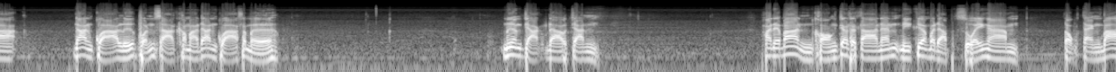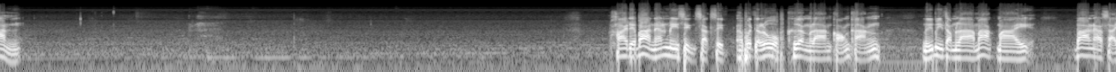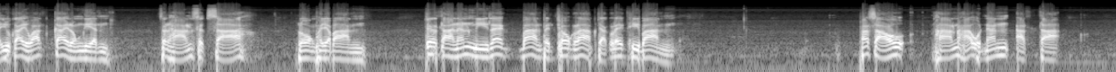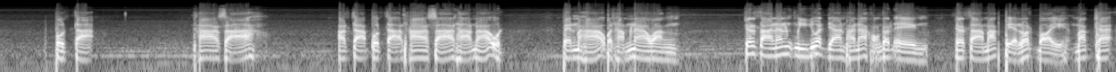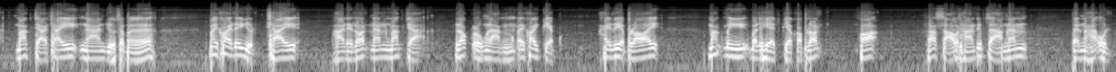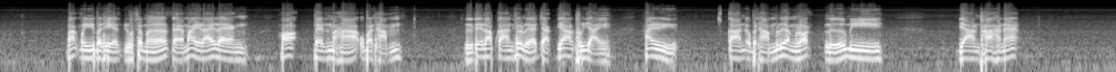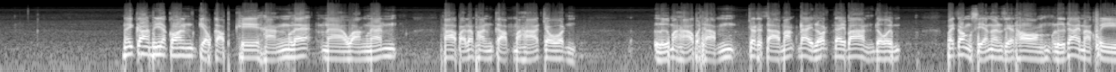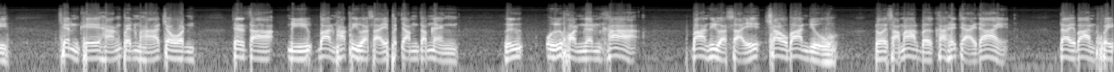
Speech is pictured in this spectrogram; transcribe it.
ด้านขวาหรือผลสาดเข้ามาด้านขวาเสมอ เนื่องจากดาวจันทร์ภายในบ้านของเจ้าชะตานั้นมีเครื่องประดับสวยงาม ตกแต่งบ้าน ภายในบ้านนั้นมีสิ่งศักดิ์สิทธิ์พระพุทธรูปเครื่องรางของขลัง หรือมีตำรามากมาย บ้านอาศัยอยู่ใกล้วัด ใกล้โรงเรียน สถานศึกษา โรงพยาบาล เจ้าตานั้นมีเลขบ้านเป็นโชคลาภจากเลขที่บ้าน พระเสาฐานมหาอุดนั้นอัตตะ ปุตตะทาสาอัตตะปุตตะทาสาฐานมหาอุด เป็นมหาอุปถัมภ์นาวังเจ้าตานั้นมียวดยานพาหนะของตนเองเจ้าตามักเปลี่ยนรถบ่อย มักจะมักจะใช้งานอยู่เสมอ ไม่ค่อยได้หยุดใช้ภายในรถนั้นมักจะลกหลุงหลังไม่ค่อยเก็บให้เรียบร้อย มักมีอุบัติเหตุเกี่ยวกับรถ เพราะพระเสาฐานที่สามนั้น เป็นมหาอุด มักมีอุบัติเหตุอยู่เสมอแต่ไม่ร้ายแรง เพราะเป็นมหาอุปถัมภ์ หรือได้รับการช่วยเหลือจากญาติผู้ใหญ่ ให้การอุปถัมภ์เรื่องรถหรือมียานพาหนะ ในการพยากรณ์เกี่ยวกับเคหังและนาวังนั้น ถ้าไปละพันกับมหาโจร หรือมหาอุปถัมภ์เจ้าชะตามักได้รถได้บ้านโดยไม่ต้องเสียเงินเสียทองหรือได้มาฟรีเช่นเคหังเป็นมหาโจรเจ้าชะตามีบ้านพักที่อยู่อาศัยประจำตำแหน่ง หรือหรือผ่อนเงินค่าบ้านที่อยู่อาศัยเช่าบ้านอยู่ โดยสามารถเบิกค่าใช้จ่ายได้ ได้บ้านฟรี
